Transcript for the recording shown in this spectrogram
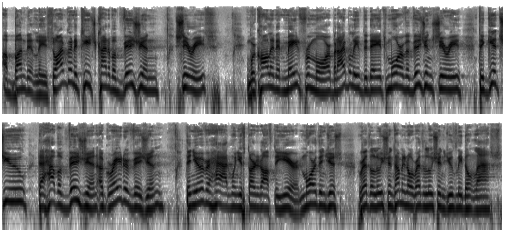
abundantly. So I'm going to teach kind of a vision series. We're calling it Made for More, but I believe today it's more of a vision series to get you to have a vision, a greater vision than you ever had when you started off the year. More than just resolutions. How many know resolutions usually don't last?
